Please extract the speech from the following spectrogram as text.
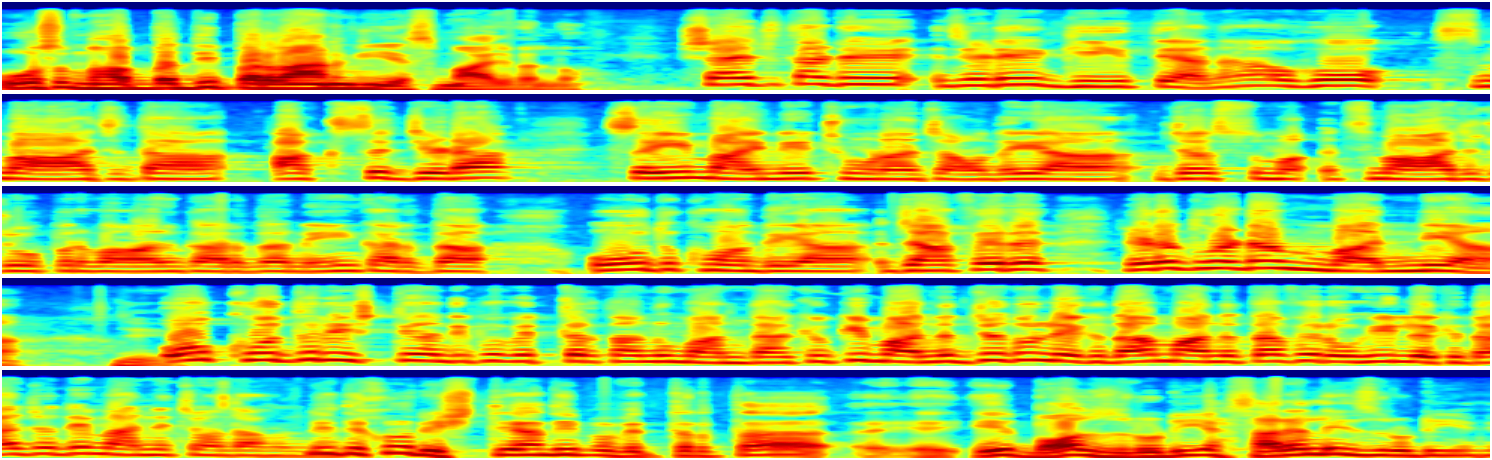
ਉਸ ਮੁਹੱਬਤ ਦੀ ਪ੍ਰਵਾਨਗੀ ਹੈ ਸਮਾਜ ਵੱਲੋਂ। ਸ਼ਾਇਦ ਤੁਹਾਡੇ ਜਿਹੜੇ ਗੀਤ ਆ ਨਾ ਉਹ ਸਮਾਜ ਦਾ ਅਕਸ ਜਿਹੜਾ ਸਹੀ ਮਾਇਨੇ ਚ ਹੋਣਾ ਚਾਹੁੰਦੇ ਆ ਜਾਂ ਸਮਾ- ਸਮਾਜ ਜੋ ਪ੍ਰਵਾਨ ਕਰਦਾ ਨਹੀਂ ਕਰਦਾ ਉਹ ਦਿਖਾਉਂਦੇ ਆ ਜਾਂ ਫਿਰ ਜਿਹੜਾ ਤੁਹਾਡਾ ਮਨ ਆ ਜੀ। ਉਹ ਖੁਦ ਰਿਸ਼ਤਿਆਂ ਦੀ ਪਵਿੱਤਰਤਾ ਨੂੰ ਮੰਨਦਾ ਕਿਉਂਕਿ ਮਨ ਜਦੋਂ ਲਿਖਦਾ ਮਨ ਤਾਂ ਫਿਰ ਉਹੀ ਲਿਖਦਾ ਜਿਹਦੇ ਮਨ ਚ ਆਉਂਦਾ ਹੁੰਦਾ। ਨਹੀਂ ਦੇਖੋ ਰਿਸ਼ਤਿਆਂ ਦੀ ਪਵਿੱਤਰਤਾ ਇਹ ਬਹੁਤ ਜ਼ਰੂਰੀ ਹੈ ਸਾਰਿਆਂ ਲਈ ਜ਼ਰੂਰੀ ਹੈ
